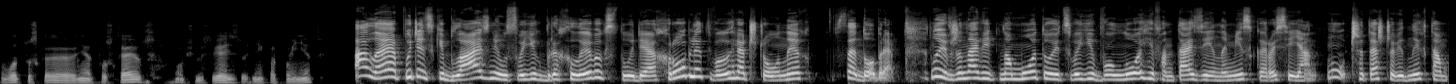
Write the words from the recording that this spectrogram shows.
В отпуск э, не отпускают. В общем, связи тут никакой нет. Але путінські блазні у своїх брехливих студіях роблять вигляд, що у них все добре. Ну і вже навіть намотують свої вологі фантазії на мізки росіян. Ну чи те, що від них там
